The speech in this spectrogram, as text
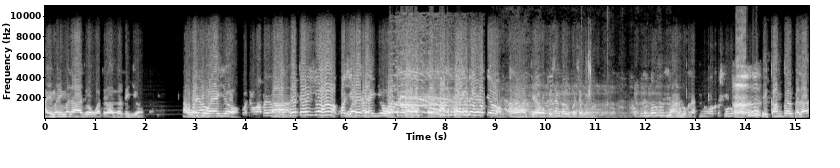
આ હિમન હિમન આ જો વાતરો અધર થઈ ગયો. આ વાસી વય ગયો. અધર ચડી હા. ખોશી થઈ આવી ગયો. સાચું આવી ગયો હોત અચ્છા ઓપરેશન કરવું પડશે ભાઈ. સોનોગ્રાફી નું કોક સોનોગ્રાફી? એક કામ કર પેલા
